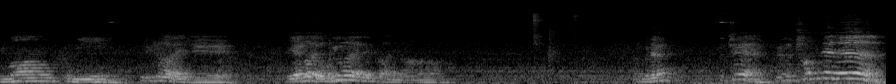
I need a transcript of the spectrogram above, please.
이만큼이. 이렇게 가야지. 얘가 여기만 해야 될 거 아니야. 안 그래? 그치? 그래서 천재는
